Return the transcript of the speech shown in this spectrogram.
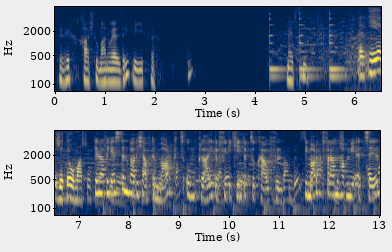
Vielleicht kannst du manuell reingreifen. Merci. Gerade gestern war ich auf dem Markt, um Kleider für die Kinder zu kaufen. Die Marktfrauen haben mir erzählt,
